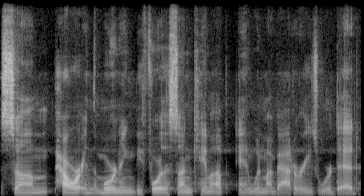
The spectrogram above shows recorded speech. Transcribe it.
some power in the morning before the sun came up and when my batteries were dead.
